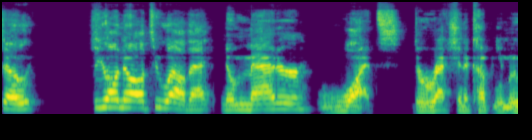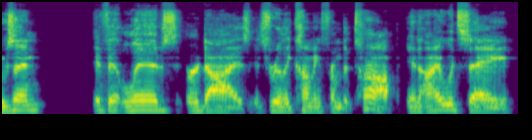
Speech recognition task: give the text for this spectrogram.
so, so you all know all too well that no matter what direction a company moves in, if it lives or dies, it's really coming from the top. And I would say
